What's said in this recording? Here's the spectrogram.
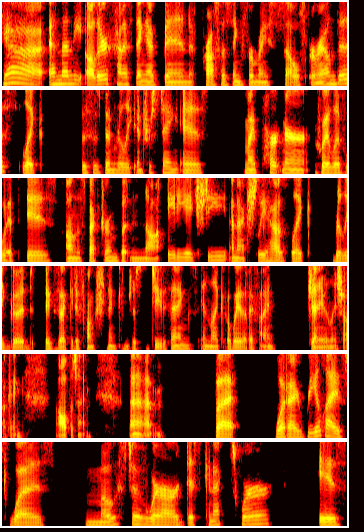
Yeah. And then the other kind of thing I've been processing for myself around this, like this has been really interesting, is my partner who I live with is on the spectrum, but not ADHD and actually has like really good executive function and can just do things in like a way that I find genuinely shocking all the time. Um, but what I realized was most of where our disconnects were is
